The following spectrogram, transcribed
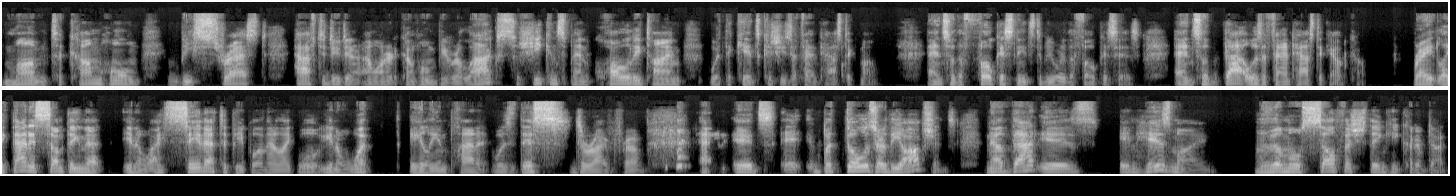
mom to come home be stressed have to do dinner. I want her to come home be relaxed so she can spend quality time with the kids because she's a fantastic mom. And so the focus needs to be where the focus is. And so that was a fantastic outcome right? Like that is something that you know i say that to people and they're like well you know what alien planet was this derived from? And it's it, but those are the options. Now that is in his mind the most selfish thing he could have done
